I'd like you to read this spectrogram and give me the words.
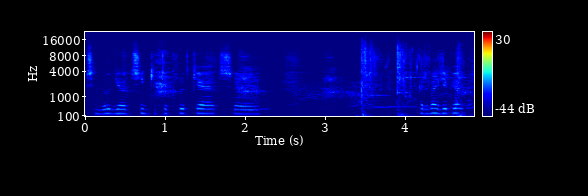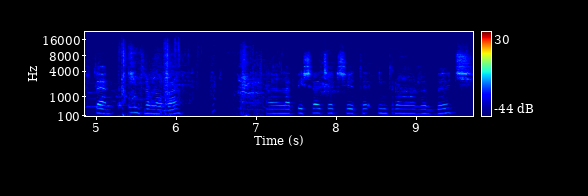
Czy długie odcinki, czy krótkie, czy... Też będzie ten intro nowe. Ale napiszecie, czy te intro może być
